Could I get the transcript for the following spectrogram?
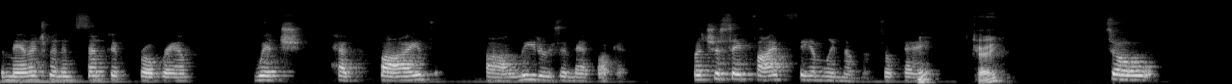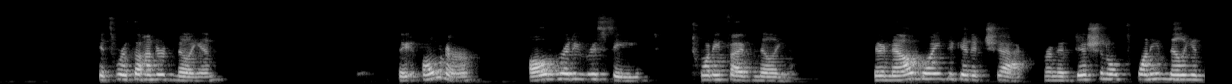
the management incentive program which had five uh, leaders in that bucket. Let's just say five family members okay? Okay. So it's worth 100 million. The owner already received 25 million. They're now going to get a check for an additional $20 million.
